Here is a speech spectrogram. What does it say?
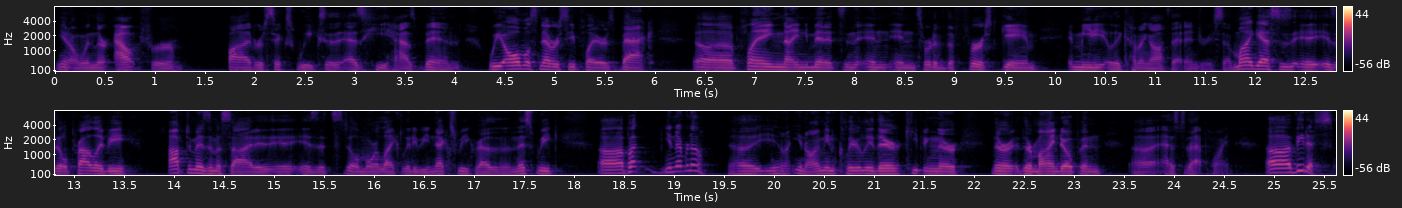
you know, when they're out for five or six weeks as he has been. We almost never see players back uh, playing 90 minutes in, in, in sort of the first game immediately coming off that injury. So my guess is, is it'll probably be optimism aside, is it's still more likely to be next week rather than this week. Uh, but you never know. Uh, you know, you know. I mean, clearly they're keeping their their their mind open uh, as to that point. Uh, Vytas,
